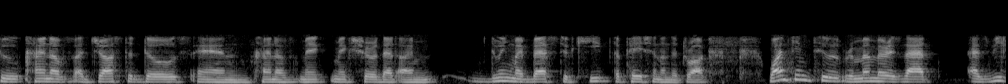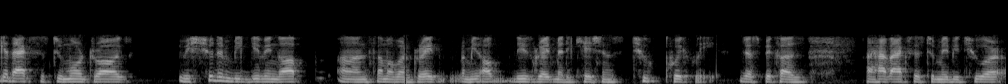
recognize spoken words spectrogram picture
to kind of adjust the dose and kind of make make sure that I'm doing my best to keep the patient on the drug. One thing to remember is that as we get access to more drugs, we shouldn't be giving up on some of our great, I mean, all these great medications too quickly, just because I have access to maybe two or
